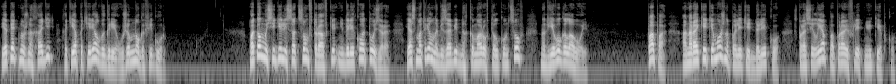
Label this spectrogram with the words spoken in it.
И опять нужно ходить, хоть я потерял в игре уже много фигур. Потом мы сидели с отцом в травке недалеко от озера. Я смотрел на безобидных комаров-толкунцов над его головой. «Папа, а на ракете можно полететь далеко?» – спросил я, поправив летнюю кепку.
